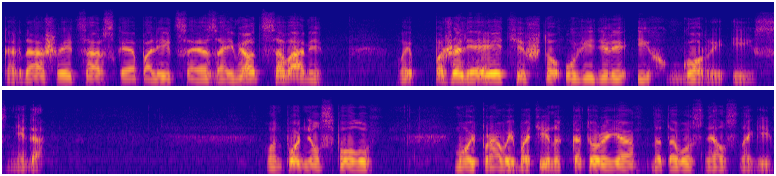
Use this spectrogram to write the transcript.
Когда швейцарская полиция займется вами, вы пожалеете, что увидели их горы и снега. Он поднял с полу мой правый ботинок, который я до того снял с ноги,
